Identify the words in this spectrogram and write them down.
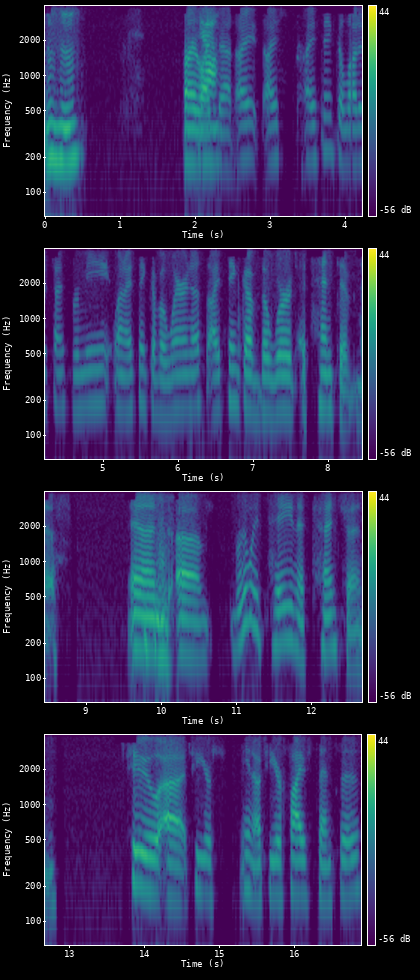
Mhm. I Yeah. like that. I I I think a lot of times for me when I think of awareness, I think of the word attentiveness. And um really paying attention to uh to your you know, to your five senses,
